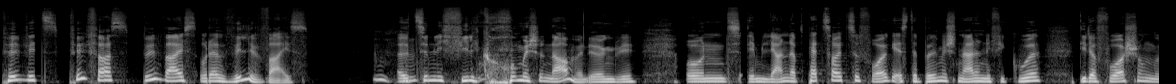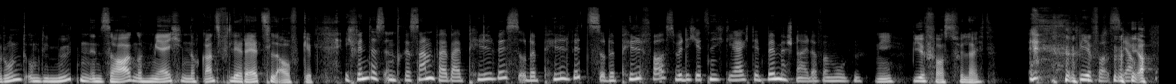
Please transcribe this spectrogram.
Pilwitz, Pilfas, Billweiß oder Willeweiß. Also mhm. ziemlich viele komische Namen irgendwie. Und dem Leander Petzold zufolge ist der Böhmischneider eine Figur, die der Forschung rund um die Mythen in Sagen und Märchen noch ganz viele Rätsel aufgibt. Ich finde das interessant, weil bei Pilwis oder Pilwitz oder Pilfass würde ich jetzt nicht gleich den Böhmischneider vermuten. Nee, Bierfass vielleicht. Bierfass, ja. ja.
